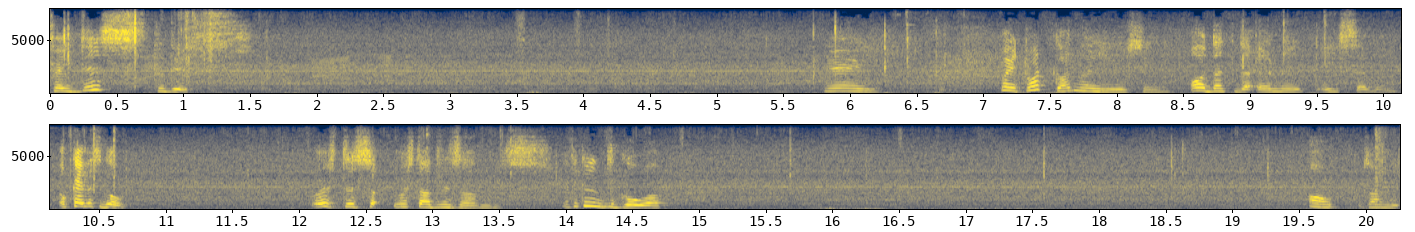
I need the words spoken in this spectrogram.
Trade this to this. Yay. Wait, what gun are you using? Oh, that's the M8A7. Okay, let's go. Where's the where's the other zombies? I think I need to go up. Oh, zombie.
